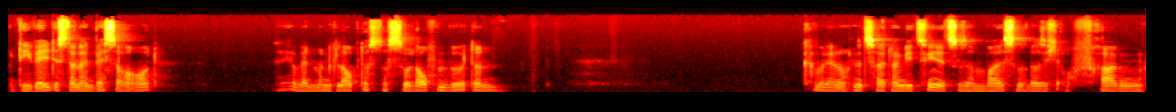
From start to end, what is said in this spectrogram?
Und die Welt ist dann ein besserer Ort. Naja, wenn man glaubt, dass das so laufen wird, dann kann man ja noch eine Zeit lang die Zähne zusammenbeißen oder sich auch fragen,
